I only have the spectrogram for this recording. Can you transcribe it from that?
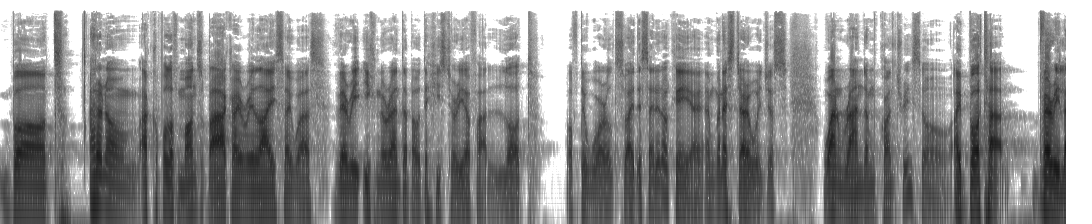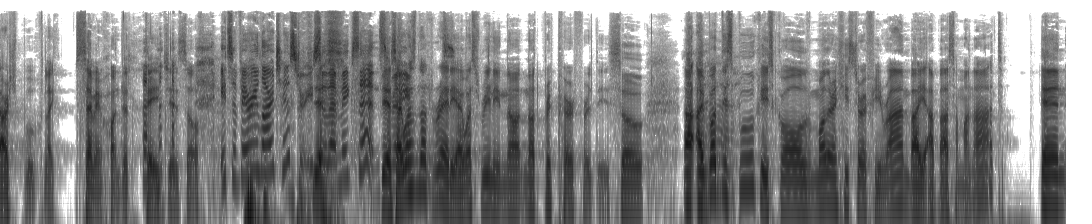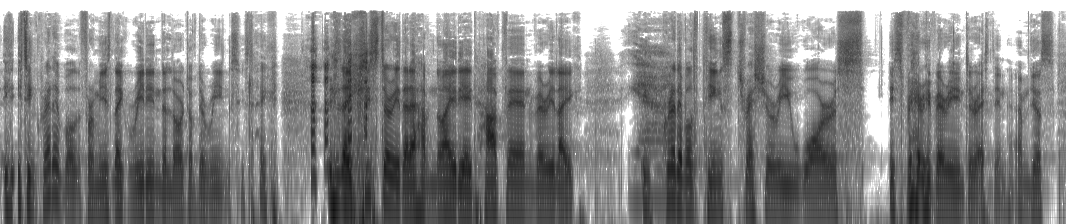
but I don't know, a couple of months back, I realized I was very ignorant about the history of a lot of the world. So I decided, okay, I, am going to start with just one random country. So I bought a very large book, like 700 pages. So it's a very large history, yes. so that makes sense. Yes, right? I was not ready. I was really not, not prepared for this. So uh, I bought this book. It's called Modern History of Iran by Abbas Amanat and it's incredible for me. It's like reading the Lord of the Rings. It's like it's like history that I have no idea it happened. Very like yeah. incredible things, treasury, wars. It's very very interesting. I'm just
